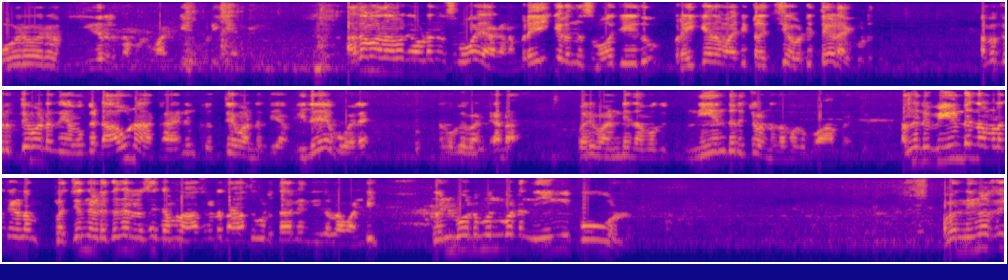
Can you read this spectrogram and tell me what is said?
ഓരോരോ ഗിയറിൽ നമുക്ക് വണ്ടി ഓടിക്കാൻ കഴിയും. അഥവാ നമുക്ക് അവിടെ നിന്ന് സ്ലോ ആക്കണം ബ്രേക്കിൽ ഒന്ന് സ്ലോ ചെയ്തു ബ്രേക്കിൽ നിന്ന് മാറ്റി ക്ലച്ച് ചവിട്ടി തേടായി കൊടുത്തു. അപ്പൊ കൃത്യമായിട്ട് എന്ത് ചെയ്യാം? നമുക്ക് ഡൗൺ ആക്കാനും കൃത്യമായിട്ട് എന്ത് ചെയ്യാം? ഇതേപോലെ നമുക്ക് വേണ്ട. ഒരു വണ്ടി നമുക്ക് നിയന്ത്രിച്ചുകൊണ്ട് നമുക്ക് പോകാൻ പറ്റും. എന്നിട്ട് വീണ്ടും നമ്മൾ എന്ത് ചെയ്യണം? ക്ലച്ചിൽ നിന്ന് എടുക്കുന്നതിനനുസരിച്ച് നമ്മൾ ആസിഡ് താത്ത് കൊടുത്താലേ എന്ത് വണ്ടി മുൻപോട്ട് മുൻപോട്ട് നീങ്ങി പോവുള്ളൂ. അപ്പൊ നിങ്ങൾക്ക്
